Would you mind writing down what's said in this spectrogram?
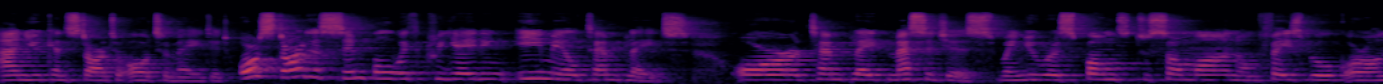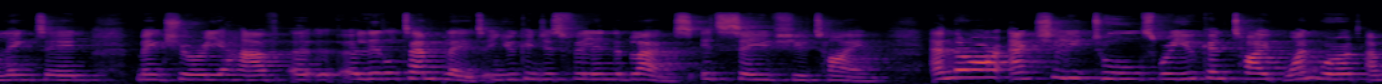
and you can start to automate it. Or start as simple with creating email templates or template messages. When you respond to someone on Facebook or on LinkedIn, make sure you have a, a, little template and you can just fill in the blanks. It saves you time. And there are actually tools where you can type one word and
